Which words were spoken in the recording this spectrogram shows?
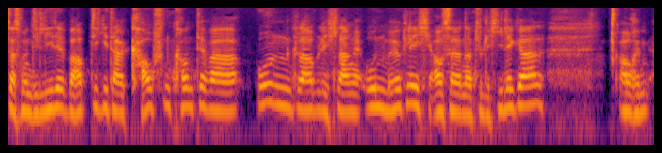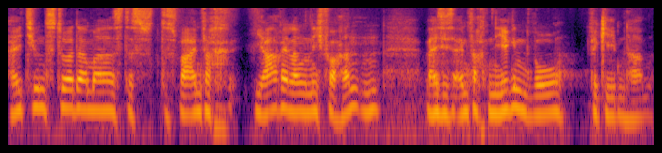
dass man die Lieder überhaupt digital kaufen konnte, war unglaublich lange unmöglich, außer natürlich illegal. Auch im iTunes Store damals, das, das war einfach jahrelang nicht vorhanden, weil sie es einfach nirgendwo vergeben haben.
